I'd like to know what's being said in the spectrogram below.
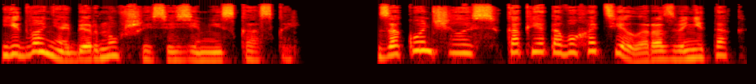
едва не обернувшейся зимней сказкой. Закончилась, как я того хотела, разве не так?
